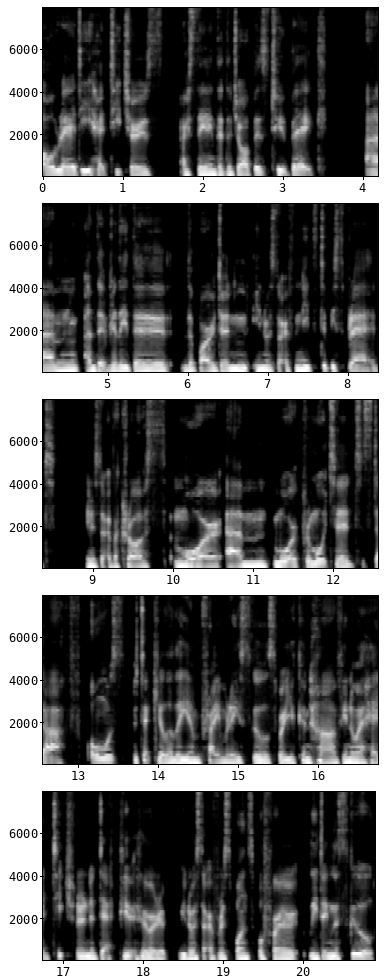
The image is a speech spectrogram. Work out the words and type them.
already head teachers are saying that the job is too big um, and that really the the burden you know sort of needs to be spread you know sort of across more um, more promoted staff almost particularly in primary schools where you can have you know a head teacher and a deputy who are you know sort of responsible for leading the school.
